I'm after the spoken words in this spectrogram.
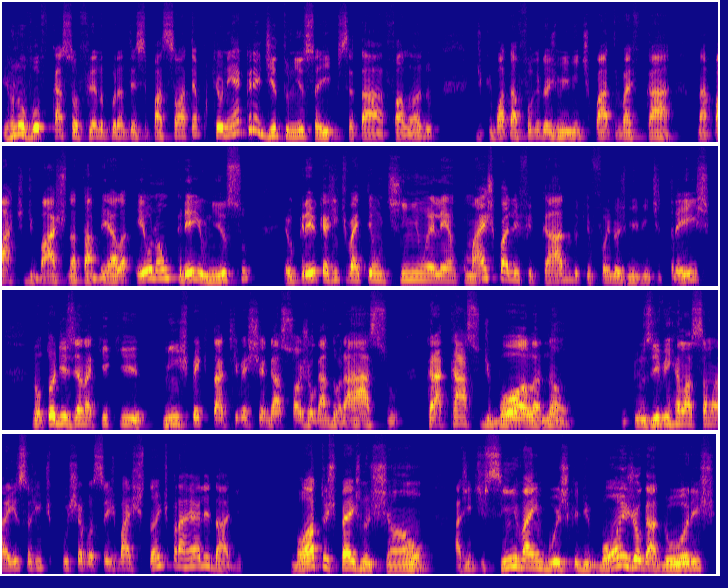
Eu não vou ficar sofrendo por antecipação, até porque eu nem acredito nisso aí que você está falando, de que o Botafogo em 2024 vai ficar na parte de baixo da tabela. Eu não creio nisso. Eu creio que a gente vai ter um time um elenco mais qualificado do que foi em 2023. Não estou dizendo aqui que minha expectativa é chegar só jogadoraço, cracaço de bola. Não. Inclusive, em relação a isso, a gente puxa vocês bastante para a realidade. Bota os pés no chão. A gente sim vai em busca de bons jogadores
